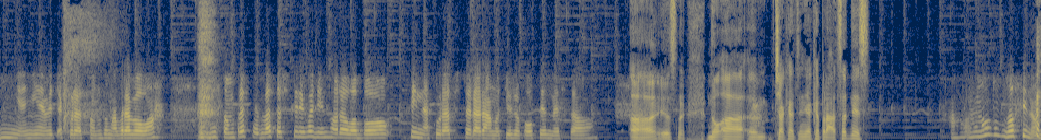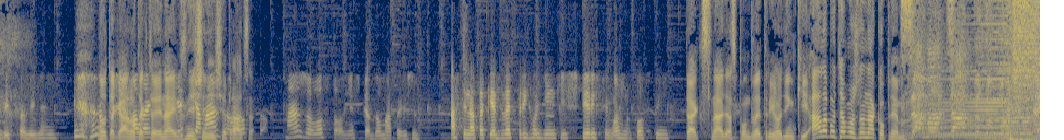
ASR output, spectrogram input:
Nie, nie, veď akurát som doma vravela. Že som presne 24 hodín hore, lebo syn akurát včera ráno tiež o pol 7 stal. Aha, jasné. No a um, čakáte nejaká práca dnes? No, so synom byť celý deň. No tak áno, tak to je najvznešenejšia práca. Manžel ostal dneska doma, takže asi na také 2-3 hodinky, 4 si možno pospím. Tak snáď aspoň 2-3 hodinky, alebo ťa možno nakopnem. No,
